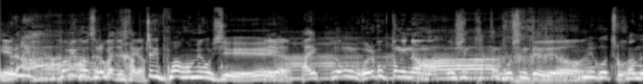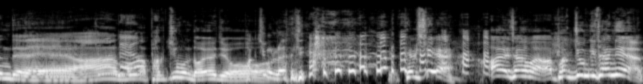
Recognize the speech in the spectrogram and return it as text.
예 호미곶으로 가주세요. 갑자기 포항 호미곶이. 예. 아니 형 월곡동이나 뭐 아. 고신 같은 곳인데 왜요? 호미곶 좋았는데. 네. 아, 좋은데요? 뭔가 박중을 넣어야죠. 박중을 넣어야 돼. 택시! 아, 잠깐만. 아, 박중 기사님! 야,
